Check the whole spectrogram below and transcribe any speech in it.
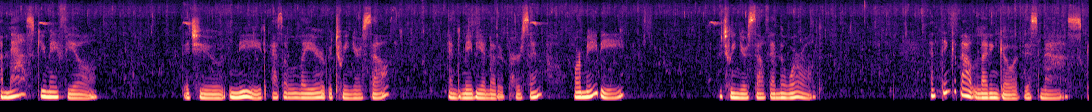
A mask you may feel that you need as a layer between yourself and maybe another person, or maybe between yourself and the world. And think about letting go of this mask.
